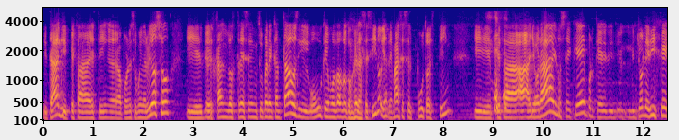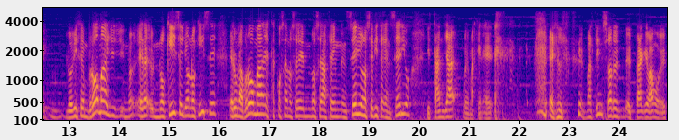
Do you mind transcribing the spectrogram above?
y tal, y empieza Sting a ponerse muy nervioso, y están los tres súper encantados, y uh, que hemos dado con el asesino, y además es el puto Sting, y empieza a llorar y no sé qué, porque yo le dije, lo dije en broma, y no, era, no quise, yo no quise, era una broma, estas cosas no se, no se hacen en serio, no se dicen en serio, y están ya, pues imagínate el, Martin Short está que vamos, es,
